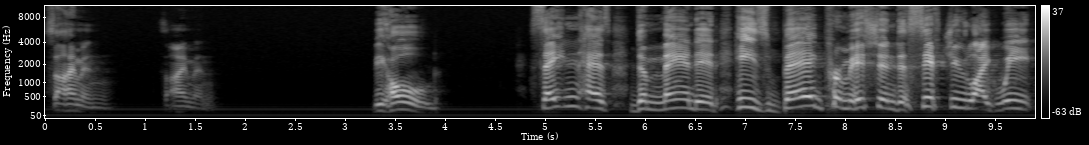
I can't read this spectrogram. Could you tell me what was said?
Simon, Simon, behold, Satan has demanded, he's begged permission to sift you like wheat.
